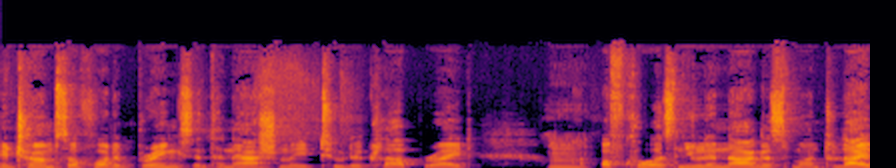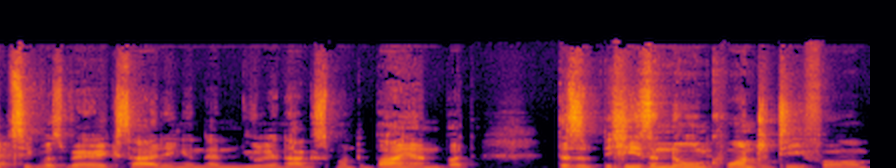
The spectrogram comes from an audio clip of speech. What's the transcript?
in terms of what it brings internationally to the club, right? Mm. Of course, Julian Nagelsmann to Leipzig was very exciting, and then Julian Nagelsmann to Bayern, but he's a known quantity for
